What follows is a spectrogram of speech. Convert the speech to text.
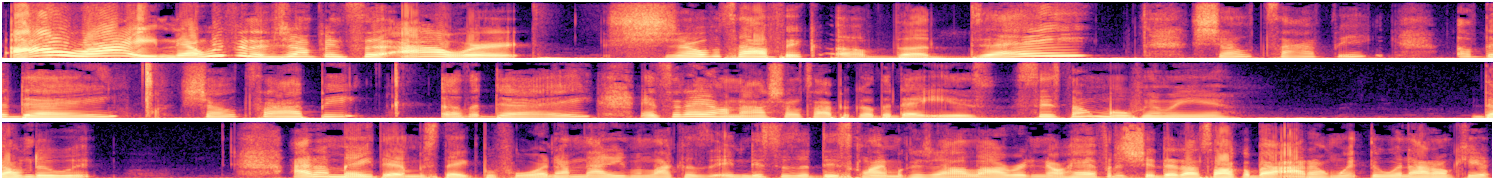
All right. Now we're going to jump into our show topic of the day. Show topic of the day. Show topic of the day. And today on our show topic of the day is sis, don't move him in. Don't do it. I done made that mistake before, and I'm not even like, cause, and this is a disclaimer, cause y'all already know half of the shit that I talk about, I don't went through, and I don't care.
